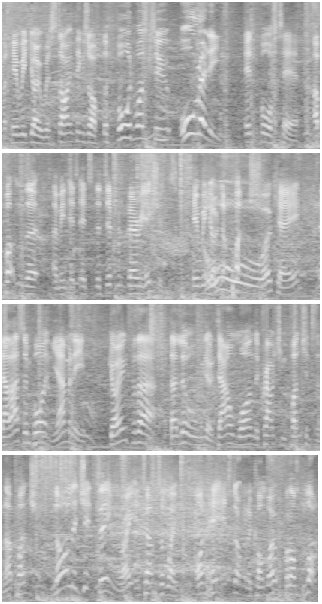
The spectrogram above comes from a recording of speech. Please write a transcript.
But here we go. We're starting things off. The forward one two already enforced here. A button that I mean, it's, it's the different variations. Here we go. The punch. Okay. Now that's important. Yamini going for that that little you know down one, the crouching punch into the nut punch. Not a legit thing, right? In terms of like on hit, it's not going to combo, but on block,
